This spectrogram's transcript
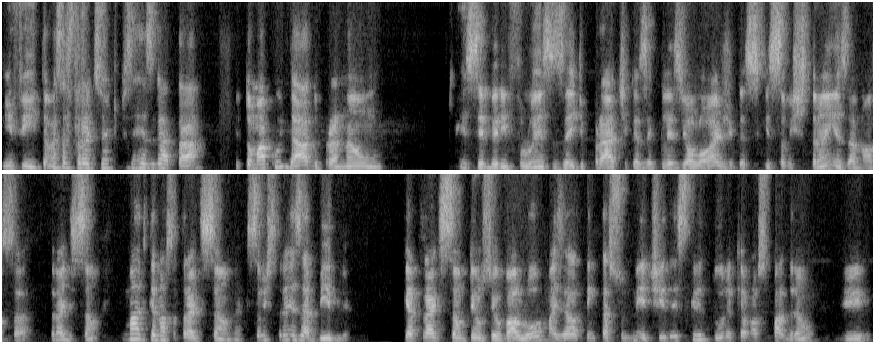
Enfim, então essas tradições a gente precisa resgatar e tomar cuidado para não receber influências aí de práticas eclesiológicas que são estranhas à nossa tradição, mais do que a nossa tradição, né, que são estranhas à Bíblia. Porque a tradição tem o seu valor, mas ela tem que estar submetida à escritura, que é o nosso padrão, de,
